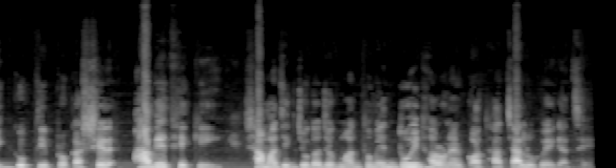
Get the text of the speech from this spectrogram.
বিজ্ঞপ্তি প্রকাশের আগে থেকেই সামাজিক যোগাযোগ মাধ্যমে দুই ধরনের কথা চালু হয়ে গেছে।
